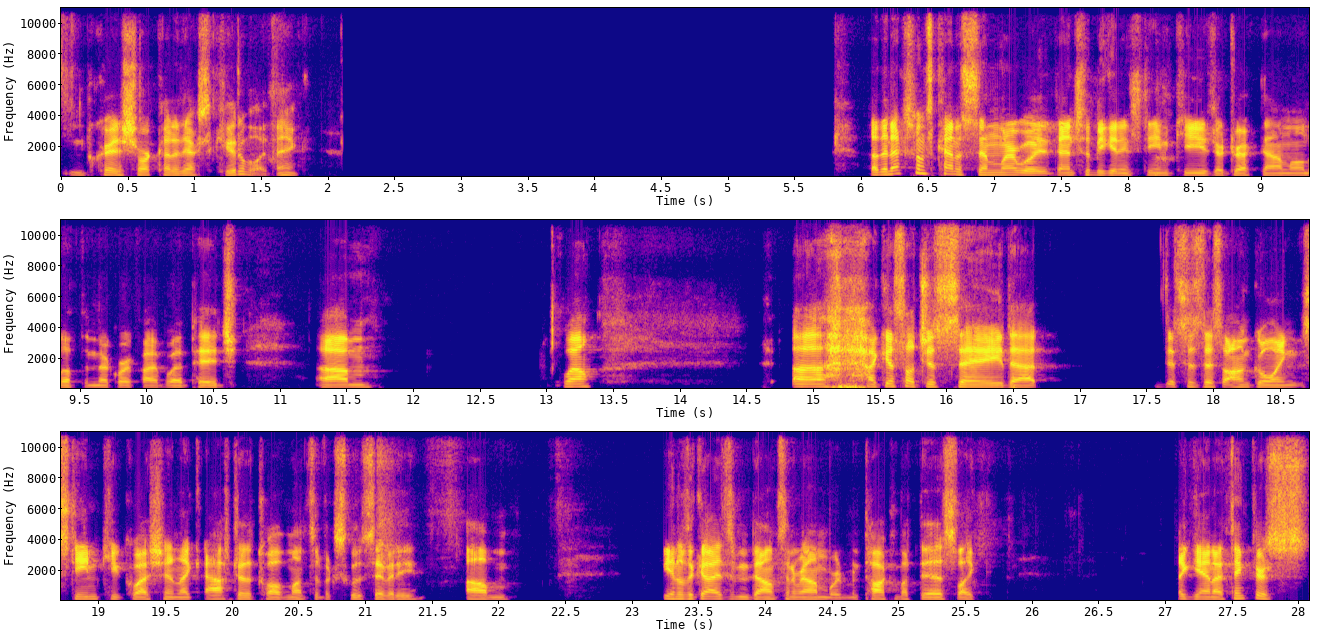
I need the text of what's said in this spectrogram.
you create a shortcut of the executable. I think. Uh, the next one's kind of similar. We'll eventually be getting Steam keys or direct download off the MechWarrior 5 webpage. Um, well, uh, I guess I'll just say that this is this ongoing Steam key question, like after the 12 months of exclusivity. Um, you know, the guys have been bouncing around. We've been talking about this. Like, again, I think there's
